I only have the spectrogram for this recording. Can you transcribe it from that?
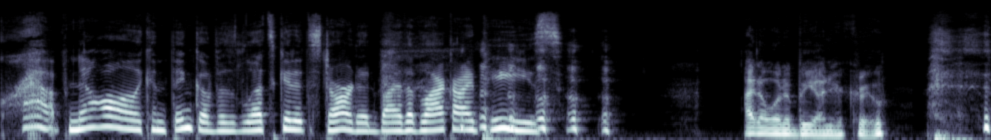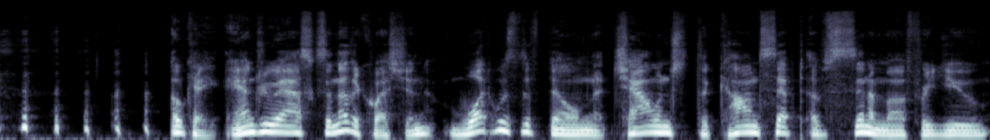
Crap, now all I can think of is Let's Get It Started by the Black Eyed Peas. I don't want to be on your crew. okay, Andrew asks another question. What was the film that challenged the concept of cinema for you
